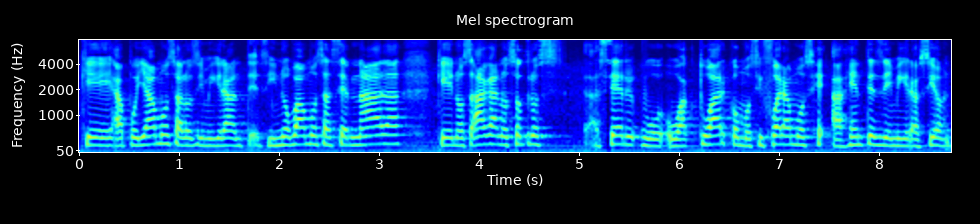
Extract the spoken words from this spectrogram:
que apoyamos a los inmigrantes y no vamos a hacer nada que nos haga a nosotros hacer o, actuar como si fuéramos agentes de inmigración.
